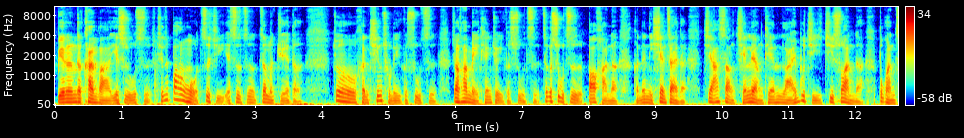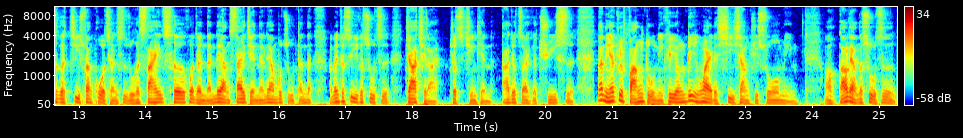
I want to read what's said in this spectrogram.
别人的看法也是如此。其实包括我自己也是这这么觉得，就很清楚的一个数字，让他每天就一个数字。这个数字包含了可能你现在的加上前两天来不及计算的，不管这个计算过程是如何塞车或者能量筛减能量不足等等，可能就是一个数字加起来就是今天的，大家就知道一个趋势。那你要去防堵，你可以用另外的细项去说明啊，搞两个数字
